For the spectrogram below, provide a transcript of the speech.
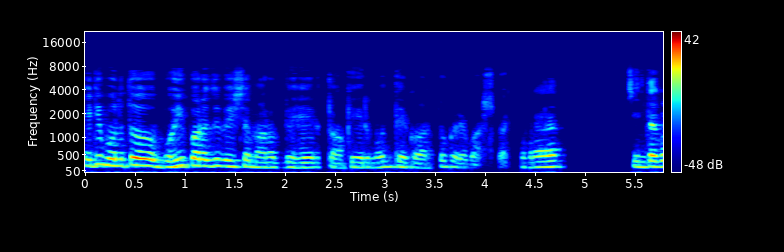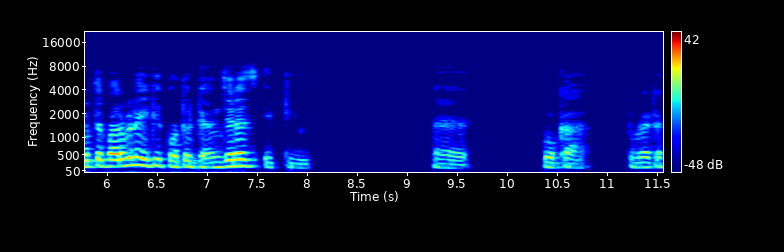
এটি মূলত বহিঃপরজীবী হিসেবে মানব দেহের ত্বকের মধ্যে গর্ত করে বাস করে। তোমরা চিন্তা করতে পারবে না, এটি কত ডেঞ্জারাস একটি পোকা। তোমরা এটা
